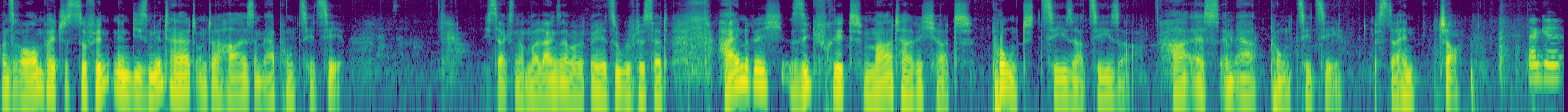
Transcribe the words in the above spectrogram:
Unsere Homepage ist zu finden in diesem Internet unter hsmr.cc. Ich sage es nochmal langsam, wird mir hier zugeflüstert. Heinrich Siegfried Martha Richard. Punkt Cäsar Cäsar. hsmr.cc. Bis dahin. Ciao. Danke.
